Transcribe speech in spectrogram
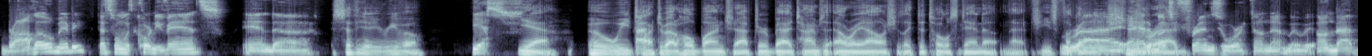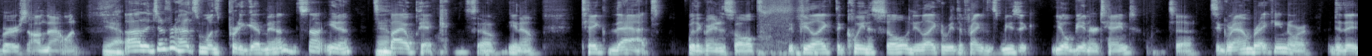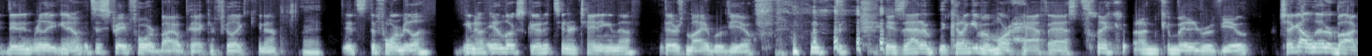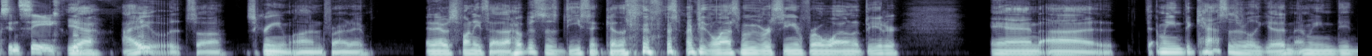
Bravo, maybe. That's the one with Courtney Vance and uh Cynthia Erivo. yes. Yeah, who we I- talked about a whole bunch after Bad Times at El Royale, and she's like the total standout in that. She's fucking right. She's I had a bunch of friends who worked on that movie, on that verse, on that one. Yeah. Uh, the Jennifer Hudson one's pretty good, man. It's not, you know, it's Yeah. a biopic. So, you know, take that with a grain of salt. If you like the Queen of Soul and you like Aretha Franklin's music, you'll be entertained. It's a, is it groundbreaking or did they, they didn't really, you know, it's a straightforward biopic. I feel like, you know, Right. it's the formula. You know, it looks good. It's entertaining enough. There's my review. is that a, could I give a more half-assed, like uncommitted review? Check out Letterboxd and see. yeah. I saw Scream on Friday. And it was funny. So I hope this is decent because this might be the last movie we're seeing for a while in the theater. And uh I mean, the cast is really good. I mean, the,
